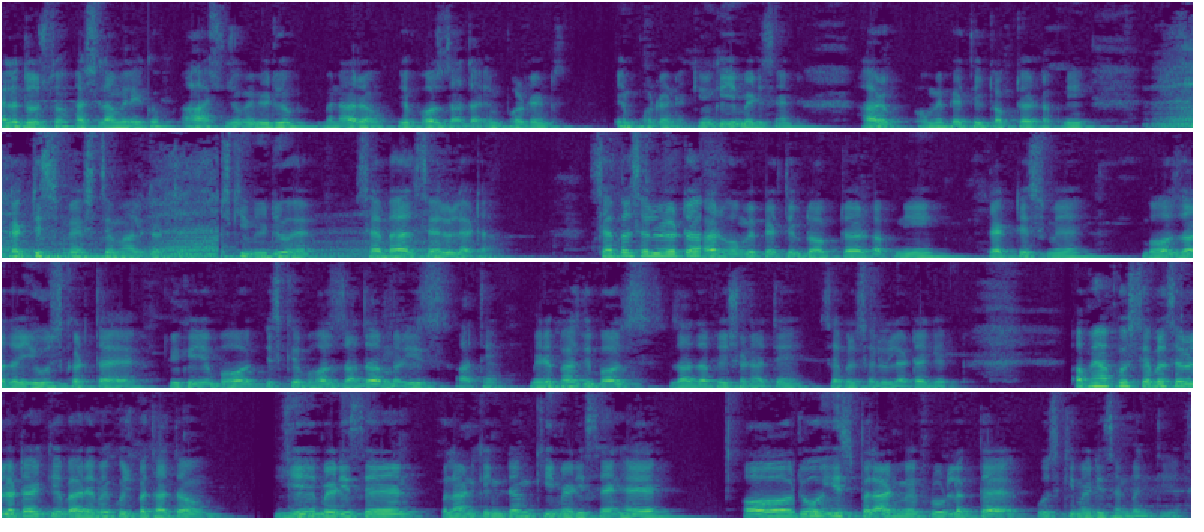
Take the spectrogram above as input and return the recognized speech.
Hello दोस्तों, अस्सलाम वालेकुम। आज जो मैं वीडियो बना रहा हूँ, ये बहुत ज़्यादा इम्पोर्टेंट इम्पोर्टेंट है, क्योंकि ये मेडिसिन हर होम्योपैथिक डॉक्टर अपनी प्रैक्टिस में इस्तेमाल करते हैं। इसकी वीडियो है सेबल सेलुलेटा सेबल सेलुलेटा हर होम्योपैथिक डॉक्टर अपनी प्रैक्टिस में बहुत ज़्यादा यूज़ करता है, क्योंकि ये बहुत, इसके बहुत ज़्यादा मरीज़ आते हैं। मेरे पास भी बहुत ज़्यादा पेशेंट आते हैं सेबल सेलुलेटा के। अब मैं आपको स्टेबल सेलुलेटर के बारे में कुछ बताता हूँ। ये मेडिसिन प्लांट किंगडम की मेडिसिन है और जो इस प्लांट में फ्रूट लगता है, उसकी मेडिसिन बनती है।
